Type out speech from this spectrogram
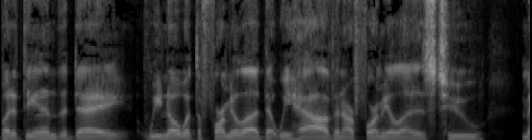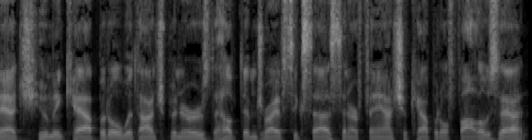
but at the end of the day, we know what the formula that we have, and our formula is to match human capital with entrepreneurs to help them drive success, and our financial capital follows that.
